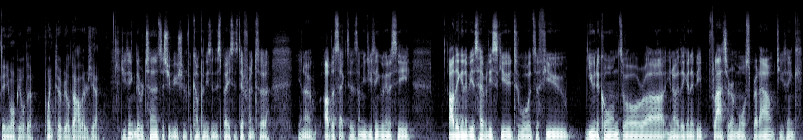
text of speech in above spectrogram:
then you won't be able to point to real dollars yet. Do you think the returns distribution for companies in this space is different to, you know, other sectors? I mean, do you think we're going to see? Are they going to be as heavily skewed towards a few unicorns, or uh, you know, are they going to be flatter and more spread out? Do you think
